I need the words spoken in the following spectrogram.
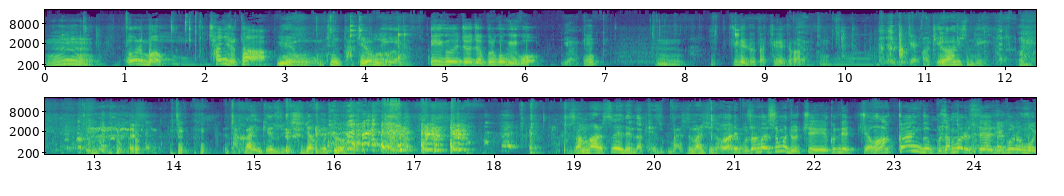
음 오늘 뭐 찬이 좋다. 예 어, 엄청 다채롭네 얘. 이거 저 저 불고기고. 야. 응? 음 찌개 좋다. 찌개 줘봐. 음. 아, 제가 하겠습니다. 작가님 계속 시작부터 부산말을 써야 된다 계속 말씀하시고 아니 부산말 쓰면 좋지. 근데 정확한 그 부산말을 써야지. 이거는 뭐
